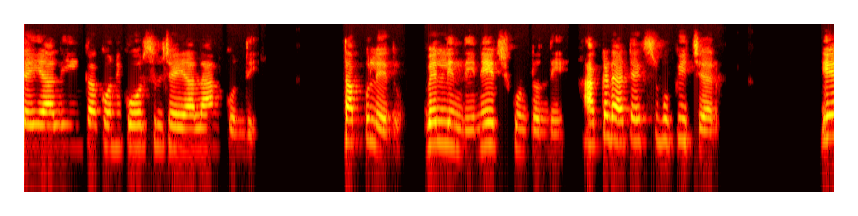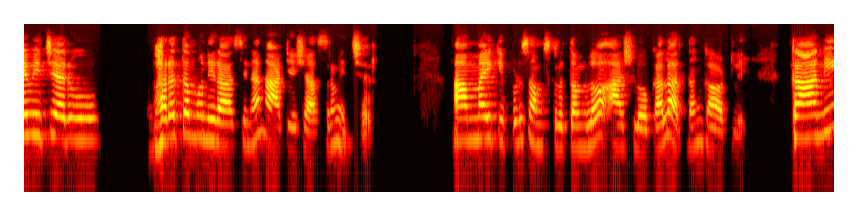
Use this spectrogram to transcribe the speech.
చేయాలి, ఇంకా కొన్ని కోర్సులు చేయాలా అనుకుంది. తప్పు లేదు. వెళ్ళింది, నేర్చుకుంటుంది. అక్కడ టెక్స్ట్ బుక్ ఇచ్చారు. ఏమి ఇచ్చారు భరతముని రాసిన నాట్యశాస్త్రం ఇచ్చారు. ఆ అమ్మాయికి ఇప్పుడు సంస్కృతంలో ఆ శ్లోకాలు అర్థం కావట్లేదు. కానీ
